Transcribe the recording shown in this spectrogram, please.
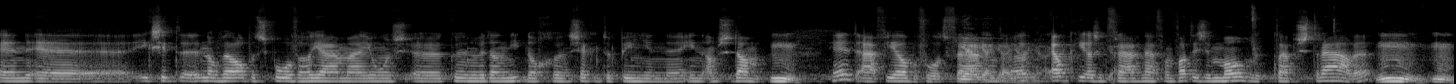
En eh, ik zit eh, nog wel op het spoor van ja, maar jongens, eh, kunnen we dan niet nog een second opinion in Amsterdam, Mm. hè, het AVL bijvoorbeeld vragen? Ja, ja, ja, elke keer als ik vraag naar van wat is er mogelijk qua bestralen, Mm. Mm.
